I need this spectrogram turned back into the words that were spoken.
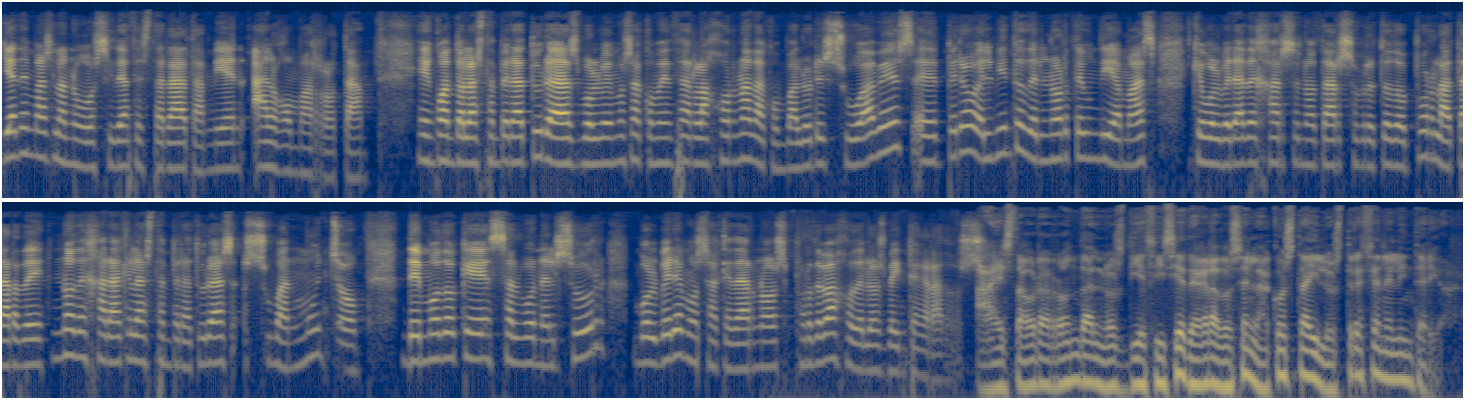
y además la nubosidad estará también algo más rota. En cuanto a las temperaturas, volvemos a comenzar la jornada con valores suaves, eh, pero el viento del norte un día más, que volverá a dejarse notar sobre todo por la tarde, no dejará que las temperaturas suban mucho. De modo que, salvo en el sur, volveremos a quedarnos por debajo de los 20 grados. A esta hora rondan los 17 grados en la costa y los 13 en el interior.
